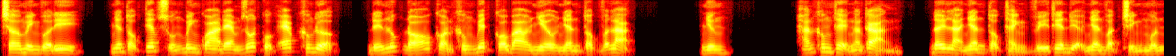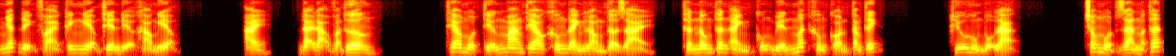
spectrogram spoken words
chờ mình vừa đi, nhân tộc tiếp xuống binh qua đem rốt cuộc ép không được, đến lúc đó còn không biết có bao nhiêu nhân tộc vẫn lạc. Nhưng, hắn không thể ngăn cản, đây là nhân tộc thành vì thiên địa nhân vật chính muốn nhất định phải kinh nghiệm thiên địa khảo nghiệm. Ai, đại đạo và thương theo một tiếng mang theo không đành lòng thở dài thần nông thân ảnh cũng biến mất không còn tam tích. Hữu hùng bộ lạc. Trong một gian mật thất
